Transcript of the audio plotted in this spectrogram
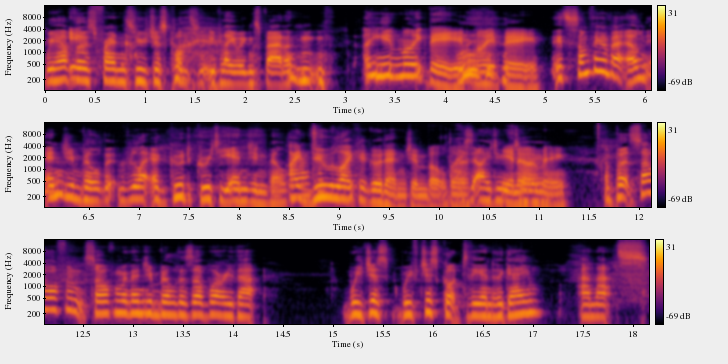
We have those friends who just constantly play wingspan and It might be, it might be. it's something about en- engine builder, like a good gritty engine builder. I think. do like a good engine builder. I- I do You know me. But so often, so often with engine builders, I worry that we just we've just got to the end of the game, and that's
